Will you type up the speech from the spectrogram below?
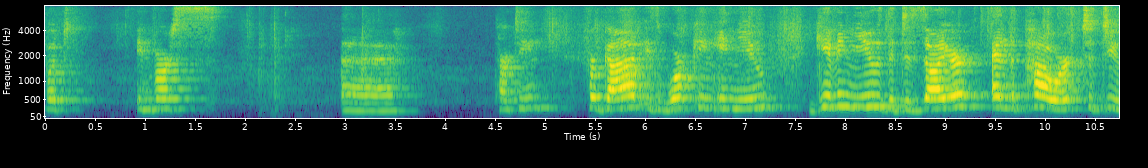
but in verse uh, 13, for God is working in you, giving you the desire and the power to do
